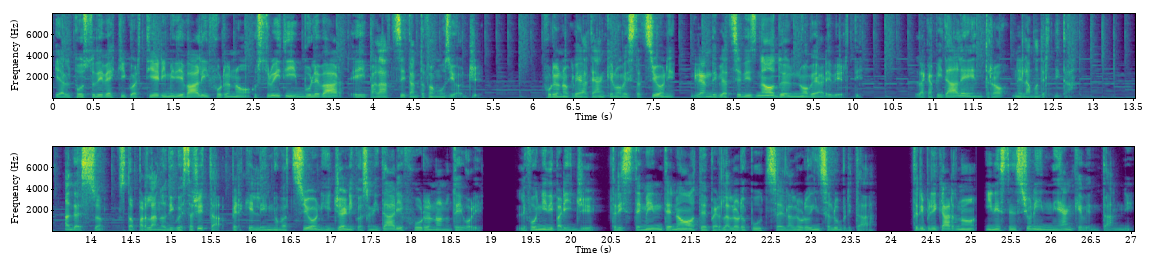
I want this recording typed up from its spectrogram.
e al posto dei vecchi quartieri medievali furono costruiti i boulevard e i palazzi tanto famosi oggi. Furono create anche nuove stazioni, grandi piazze di snodo e nuove aree verdi. La capitale entrò nella modernità. Adesso sto parlando di questa città perché le innovazioni igienico-sanitarie furono notevoli. Le fogne di Parigi, tristemente note per la loro puzza e la loro insalubrità, triplicarono in estensione in neanche vent'anni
